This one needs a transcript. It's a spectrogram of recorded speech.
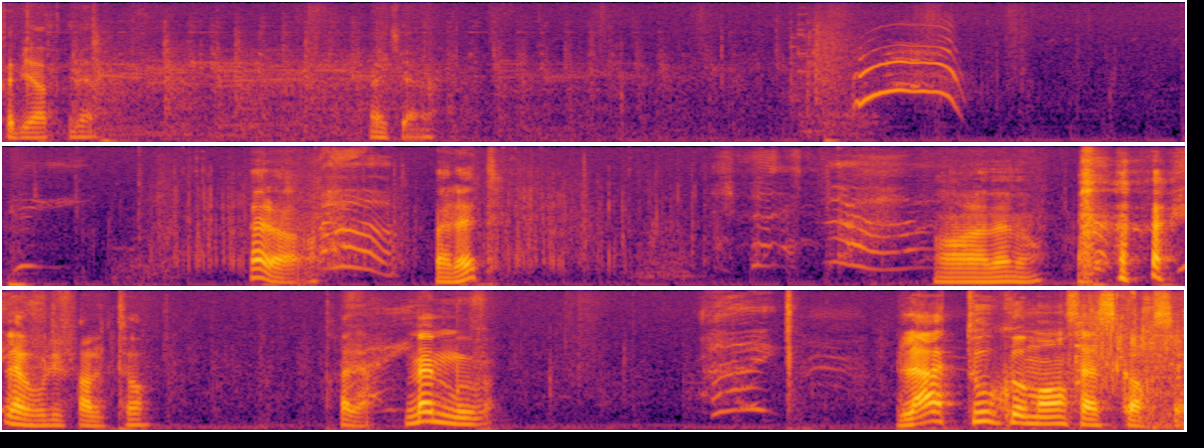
très bien, très bien. Ok. Alors, palette. Non, la même, hein. Il a voulu faire le tour. Très bien. Même move. Là, tout commence à se corser.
